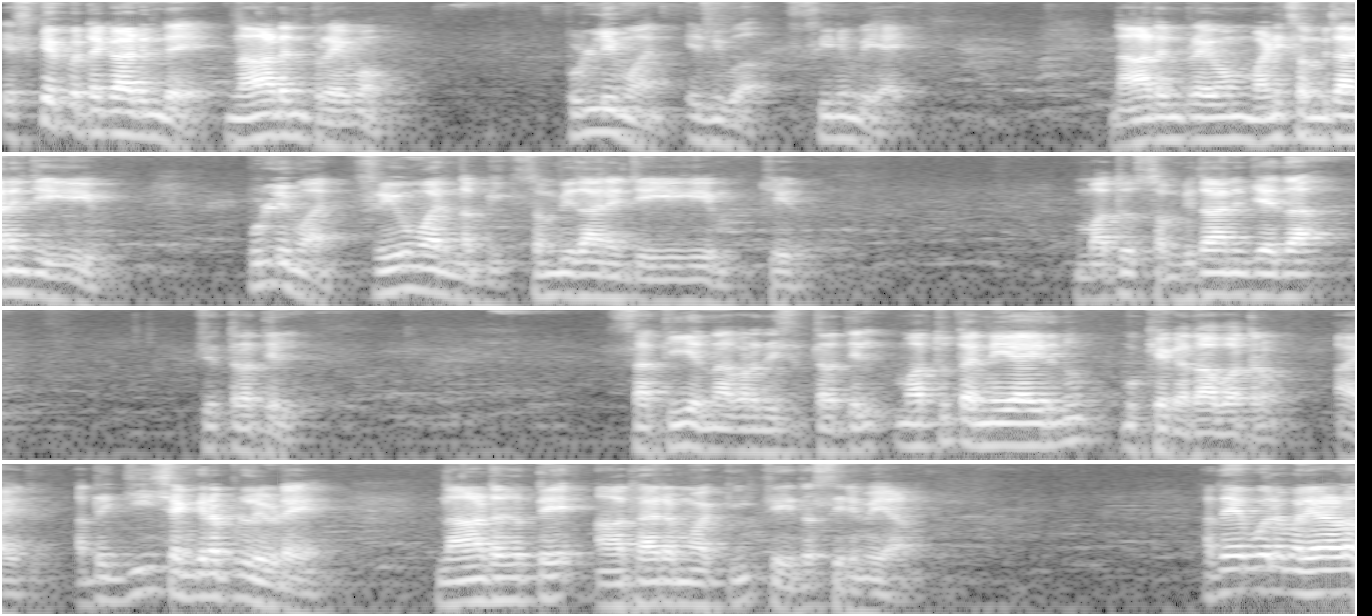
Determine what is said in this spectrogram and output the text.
എസ് കെ പൊറ്റക്കാടിന്റെ നാടൻ പ്രേമം പുള്ളിമാൻ എന്നിവ സിനിമയായി. നാടൻ പ്രേമം മണി സംവിധാനം ചെയ്യുകയും പുള്ളിമാൻ ശ്രീകുമാരൻ നമ്പി സംവിധാനം ചെയ്യുകയും ചെയ്തു. മധു സംവിധാനം ചെയ്ത ചിത്രത്തിൽ സതി എന്ന പറഞ്ഞ ചിത്രത്തിൽ മധു തന്നെയായിരുന്നു മുഖ്യ കഥാപാത്രം ആയത്. അത് ജി ശങ്കരപ്പിള്ളയുടെ നാടകത്തെ ആധാരമാക്കി ചെയ്ത സിനിമയാണ്. അതേപോലെ മലയാള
